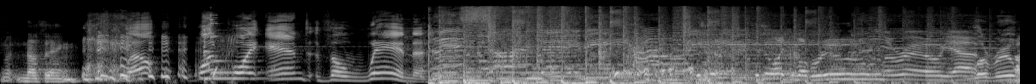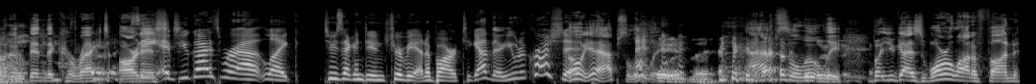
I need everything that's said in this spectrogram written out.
nothing. well, one point and the win. Is it like La Roux? LaRue, yeah. La Roux would have been the correct artist. See, if you guys were at like two second tunes trivia at a bar together, you would have crushed it. oh, yeah, absolutely. Absolutely. Absolutely. But you guys were a lot of fun.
